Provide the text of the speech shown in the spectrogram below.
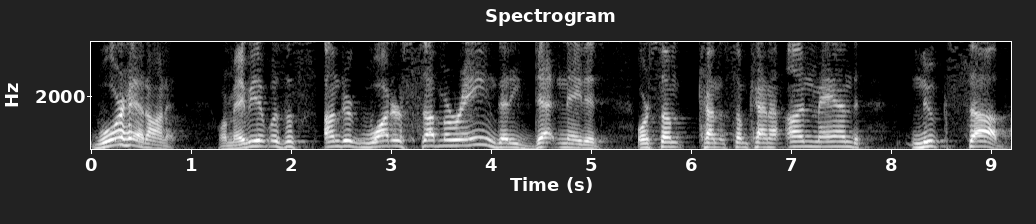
warhead on it. Or maybe it was an underwater submarine that he detonated, or some kind of, some kind of unmanned nuke sub,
